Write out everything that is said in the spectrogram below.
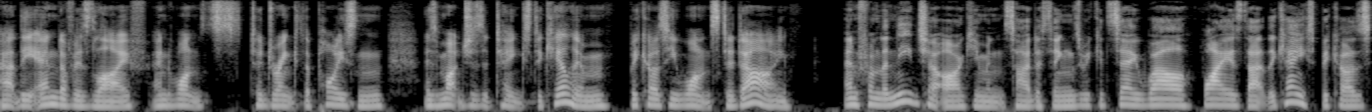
at the end of his life and wants to drink the poison as much as it takes to kill him because he wants to die. And from the Nietzsche argument side of things, we could say, well, why is that the case? Because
